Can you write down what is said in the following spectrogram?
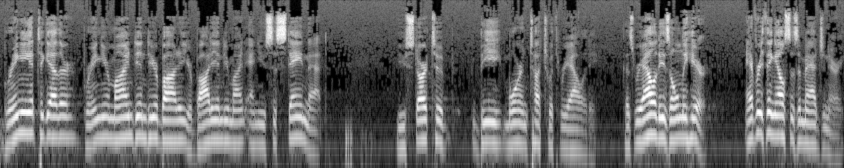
bringing it together, bring your mind into your body, your body into your mind, and you sustain that. You start to be more in touch with reality. Because reality is only here, everything else is imaginary.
